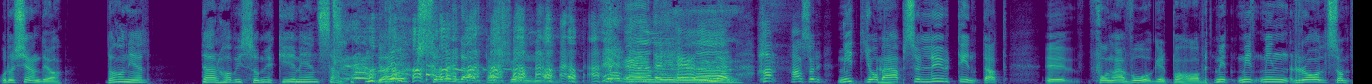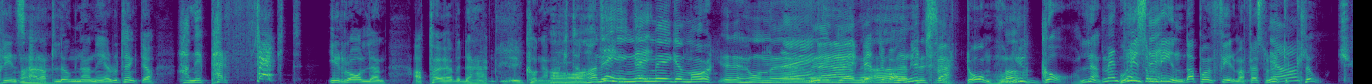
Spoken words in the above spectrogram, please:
Och då kände jag, Daniel, där har vi så mycket gemensamt. Jag är också den där personen. Jag vill inte heller. Han, han sa, mitt jobb är absolut inte att eh, få några vågor på havet. Mitt, min, min roll som prins är att lugna ner. Då tänkte jag, han är perfekt i rollen att ta över den här eh, kungamakten. Ja, han är ingen Meghan Markle, hon eh, Nej, Meghan. vet du vad, hon är precis. tvärtom. Hon är ju galen. Men hon är tänk som dig- Linda på en firmafest, hon är Ja. inte klok.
